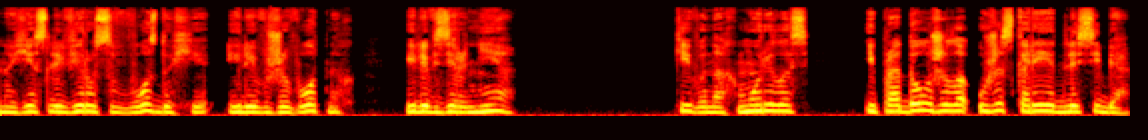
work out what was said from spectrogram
но если вирус в воздухе или в животных, или в зерне... Кива нахмурилась и продолжила уже скорее для себя.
